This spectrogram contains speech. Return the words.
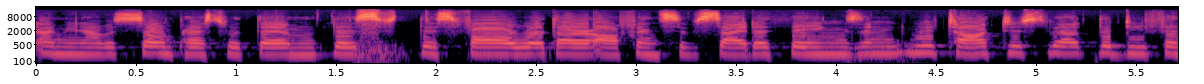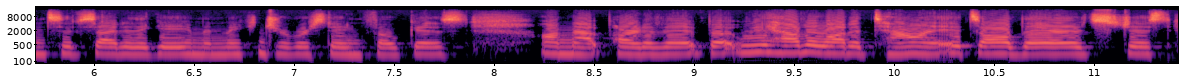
I mean, I was so impressed with them this this fall with our offensive side of things, and we've talked just about the defensive side of the game and making sure we're staying focused on that part of it. But we have a lot of talent; it's all there. It's just,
